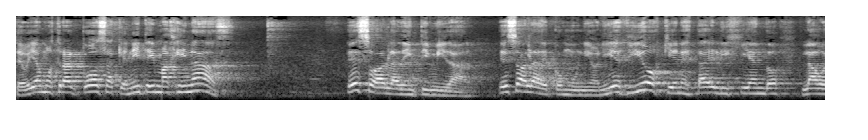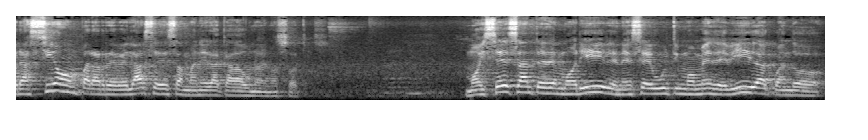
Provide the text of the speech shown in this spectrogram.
te voy a mostrar cosas que ni te imaginas. Eso habla de intimidad, eso habla de comunión. Y es Dios quien está eligiendo la oración para revelarse de esa manera a cada uno de nosotros. Moisés antes de morir, en ese último mes de vida, cuando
